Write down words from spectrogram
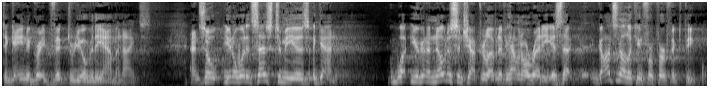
to gain a great victory over the Ammonites. And so, you know, what it says to me is, again, what you're going to notice in chapter 11, if you haven't already, is that God's not looking for perfect people.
